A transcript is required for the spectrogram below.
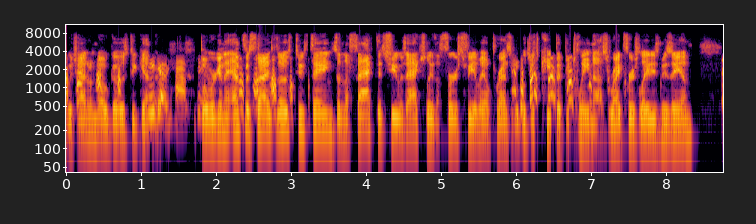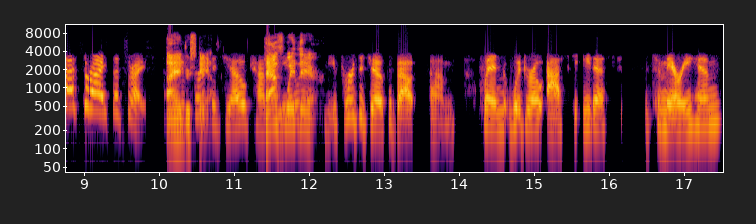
which I don't know goes together. You don't have to. But we're going to emphasize those two things and the fact that she was actually the first female president. We'll just keep it between us, right, First Ladies Museum? That's right. That's right. I You've understand. heard the joke. haven't Halfway you? there. You've heard the joke about um, when Woodrow asked Edith to marry him.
